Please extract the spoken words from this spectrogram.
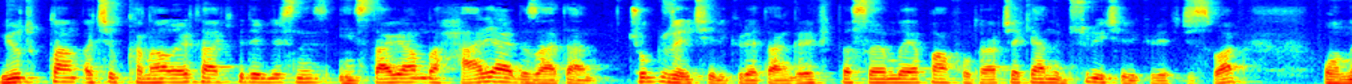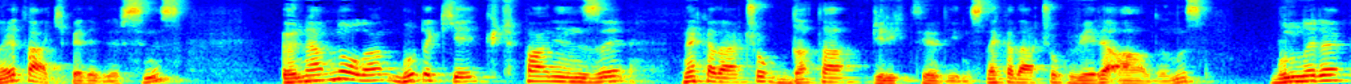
YouTube'dan açıp kanalları takip edebilirsiniz. Instagram'da her yerde zaten çok güzel içerik üreten, grafik tasarımda yapan, fotoğraf çeken de bir sürü içerik üreticisi var. Onları takip edebilirsiniz. Önemli olan buradaki kütüphanenizi ne kadar çok data biriktirdiğiniz, ne kadar çok veri aldığınız. Bunları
